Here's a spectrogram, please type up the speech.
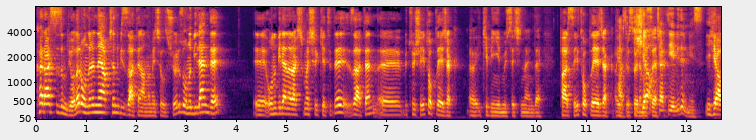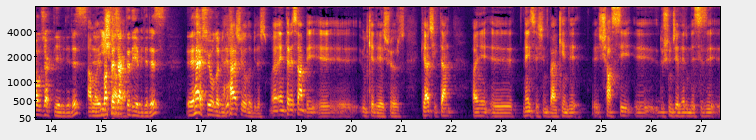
kararsızım diyorlar. Onların ne yapacağını biz zaten anlamaya çalışıyoruz. Onu bilen de e, onu bilen araştırma şirketi de zaten bütün şeyi toplayacak 2023 seçimlerinde. Parsayı toplayacak ayıptır söylemesi. İhya olacak diyebilir miyiz? İhya olacak diyebiliriz. Ama e, batacak da diyebiliriz. her şey olabilir. Her şey olabilir. Enteresan bir ülkede yaşıyoruz. Gerçekten Hani e, neyse şimdi ben kendi e, şahsi e, düşüncelerimle sizi e,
